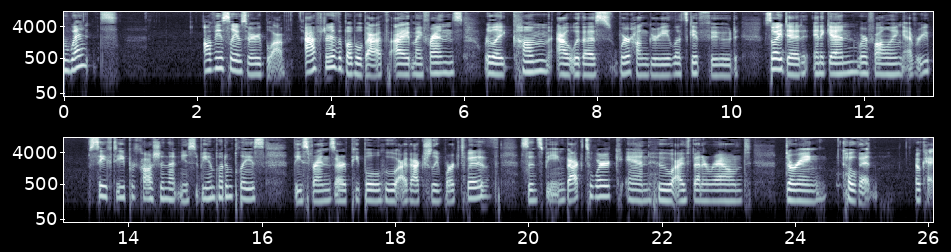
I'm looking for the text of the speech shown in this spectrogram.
went. Obviously, I was very blah. After the bubble bath, I my friends were like, "Come out with us. We're hungry. Let's get food." So I did, and again, we're following every safety precaution that needs to be put in place. These friends are people who I've actually worked with since being back to work and who I've been around during COVID. Okay.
